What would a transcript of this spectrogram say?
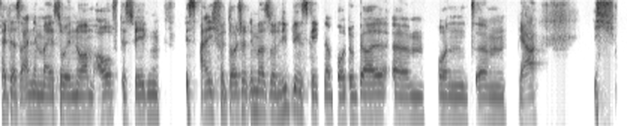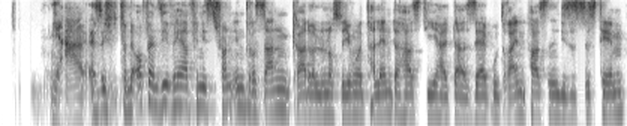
fällt das einem immer so enorm auf. Deswegen ist eigentlich für Deutschland immer so ein Lieblingsgegner Portugal. Ähm, und ähm, ja, ich, ja, also ich, von der Offensive her finde ich es schon interessant, gerade weil du noch so junge Talente hast, die halt da sehr gut reinpassen in dieses System,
